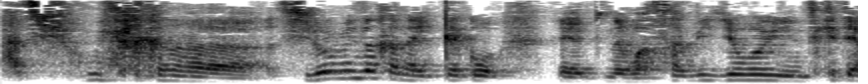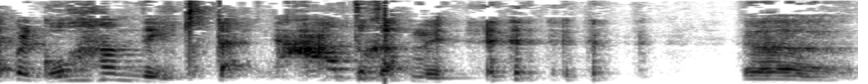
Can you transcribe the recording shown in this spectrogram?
あ、白身魚、白身魚一回こう、えっ、とね、わさび醤油につけてやっぱりご飯でいきたいなとかね。うん。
